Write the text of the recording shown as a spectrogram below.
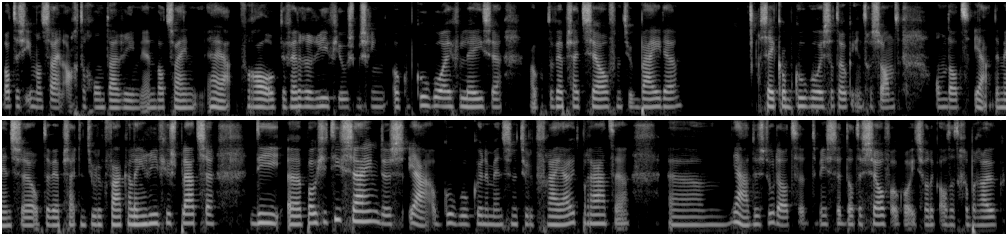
wat is iemand zijn achtergrond daarin. En wat zijn nou ja, vooral ook de verdere reviews. Misschien ook op Google even lezen. Maar ook op de website zelf natuurlijk beide. Zeker op Google is dat ook interessant, omdat ja, de mensen op de website natuurlijk vaak alleen reviews plaatsen die uh, positief zijn. Dus ja, op Google kunnen mensen natuurlijk vrij uitpraten. Um, ja, dus doe dat. Tenminste, dat is zelf ook wel iets wat ik altijd gebruik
